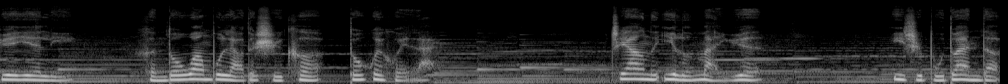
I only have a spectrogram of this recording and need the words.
月夜里，很多忘不了的时刻都会回来。这样的一轮满月，一直不断的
